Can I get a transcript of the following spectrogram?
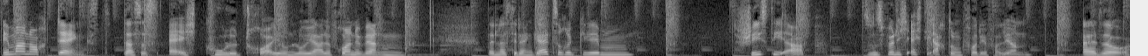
immer noch denkst, dass es echt coole, treue und loyale Freunde werden, hm, dann lass dir dein Geld zurückgeben, schieß die ab, sonst würde ich echt die Achtung vor dir verlieren. Also,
